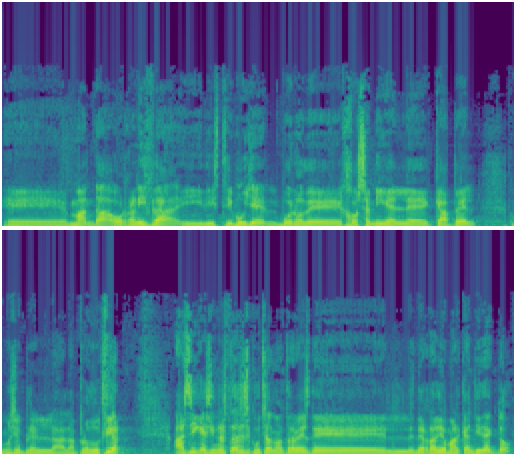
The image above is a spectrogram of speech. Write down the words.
eh, manda, organiza y distribuye el bueno de José Miguel Capel, como siempre la, la producción. Así que si nos estás escuchando a través de, de Radio Marca en directo,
